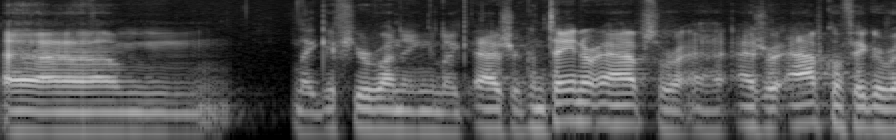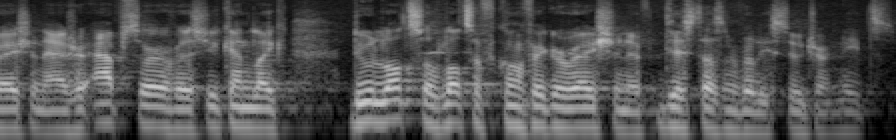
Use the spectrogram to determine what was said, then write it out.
um, like if you're running like Azure Container Apps or uh, Azure App Configuration, Azure App Service, you can like do lots of lots of configuration if this doesn't really suit your needs.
